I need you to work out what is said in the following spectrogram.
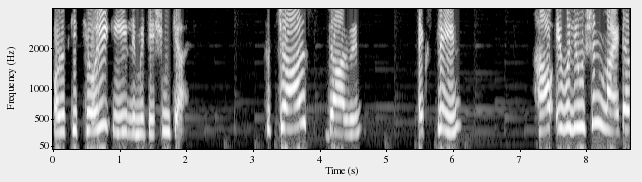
और उसकी थ्योरी की लिमिटेशन क्या है? तो Charles Darwin explain how evolution might have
